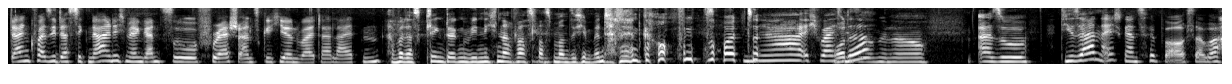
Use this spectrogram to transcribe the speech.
dann quasi das Signal nicht mehr ganz so fresh ans Gehirn weiterleiten. Aber das klingt irgendwie nicht nach was, was man sich im Internet kaufen sollte. Ja, ich weiß Oder? nicht so genau. Also, die sahen echt ganz hip aus, aber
